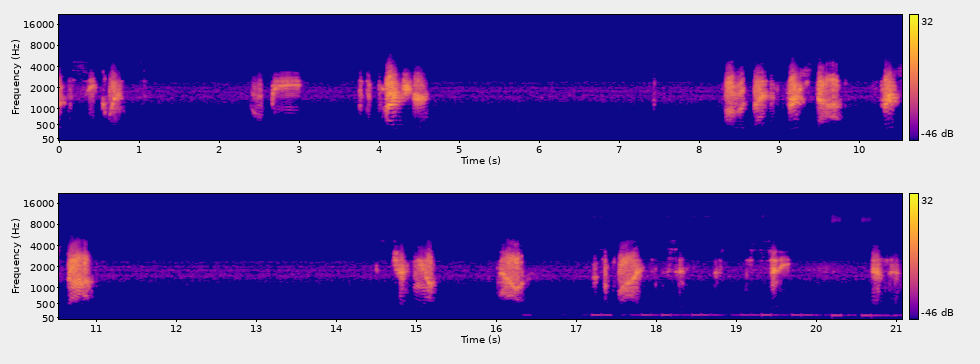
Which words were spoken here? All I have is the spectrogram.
it was sequence. It will be the departure, followed by the first stop. First stop is checking out the power. the supplies to the city, the this city, and then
